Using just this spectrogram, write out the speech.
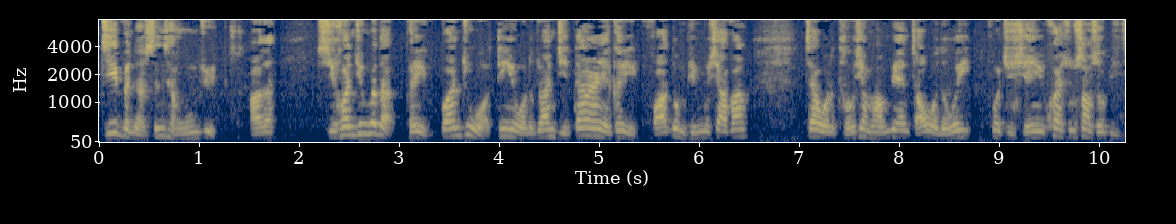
基本的生产工具。好的，喜欢军哥的可以关注我，订阅我的专辑，当然也可以滑动屏幕下方，在我的头像旁边找我的微，获取闲鱼快速上手笔记。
